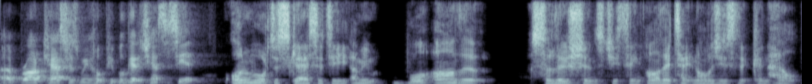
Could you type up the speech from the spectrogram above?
uh, broadcasters. We hope people get a chance to see it. On water scarcity, I mean, what are the solutions, do you think? Are there technologies that can help?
